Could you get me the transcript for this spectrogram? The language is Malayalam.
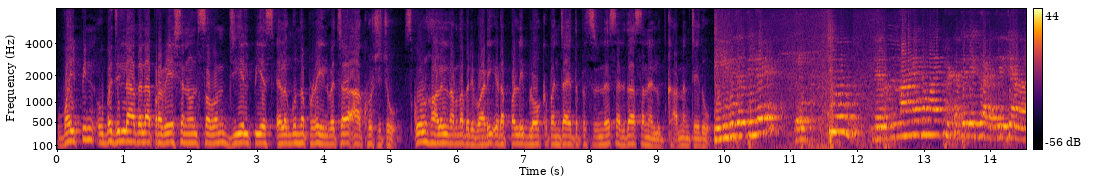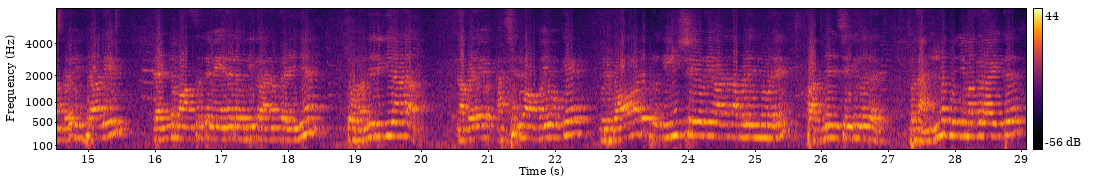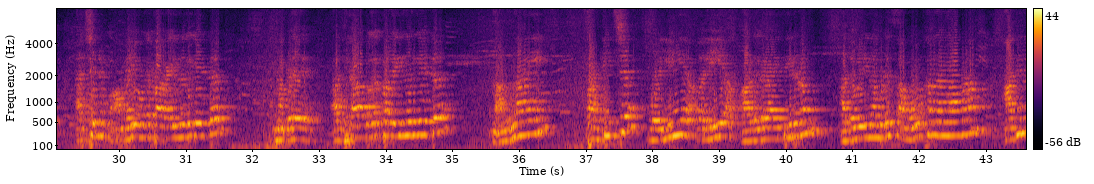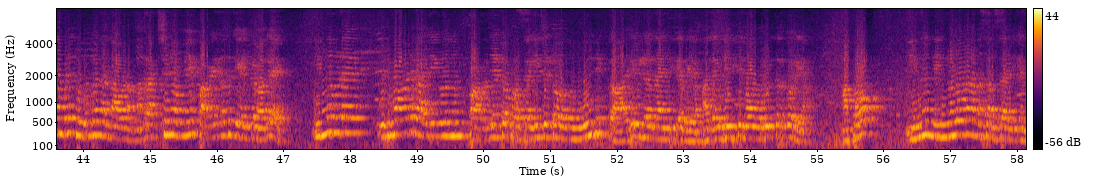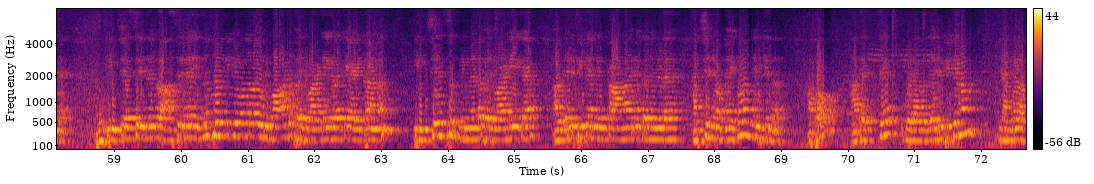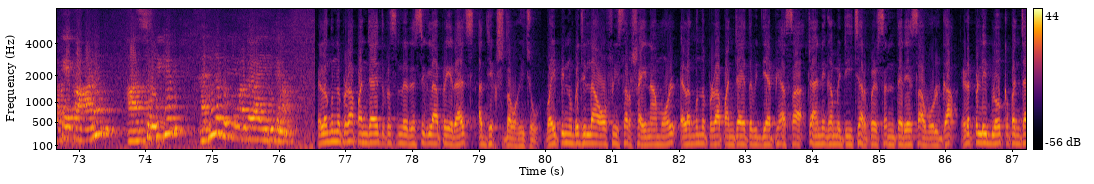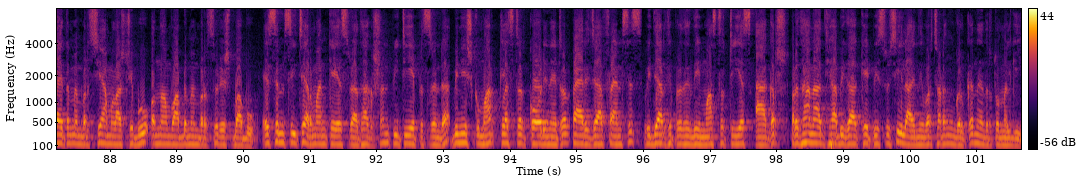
വൈപ്പിൻ ഉപജില്ലാതല പ്രവേശനോത്സവം ജി എൽ പി എസ് എളങ്കുന്നപ്പുഴയിൽ വെച്ച് ആഘോഷിച്ചു. സ്കൂൾ ഹാളിൽ നടന്ന പരിപാടി ഇടപ്പള്ളി ബ്ലോക്ക് പഞ്ചായത്ത് പ്രസിഡന്റ് സരിതാ സനൽ ഉദ്ഘാടനം ചെയ്തു. ജീവിതത്തിലെ ഏറ്റവും നിർണായകമായ ഘട്ടത്തിലേക്ക് കടന്നിരിക്കുകയാണ് നമ്മുടെ വിദ്യാലയം. രണ്ട് മാസത്തെ വേനലവധി കാലം കഴിഞ്ഞ് തുറന്നിരിക്കുകയാണ്. നമ്മുടെ അച്ഛനും അമ്മയും ഒക്കെ ഒരുപാട് പ്രതീക്ഷയോടെയാണ് നമ്മൾ ഇന്നിവിടെ പറഞ്ഞു അപ്പൊ നല്ല കുഞ്ഞുമക്കളായിട്ട് അച്ഛനും അമ്മയും ഒക്കെ പറയുന്നത് കേട്ട് നമ്മുടെ അധ്യാപകർ പറയുന്നത് കേട്ട് നന്നായി പഠിച്ച് വലിയ വലിയ ആളുകളായി തീരണം അതുവഴി നമ്മുടെ സമൂഹം നന്നാവണം. അതിന് നമ്മുടെ കുടുംബം നന്നാവണം. നമ്മുടെ അച്ഛനും അമ്മയും പറയുന്നത് കേൾക്കണം അല്ലെ? ഇന്നിവിടെ ഒരുപാട് കാര്യങ്ങളൊന്നും പറഞ്ഞിട്ടോ പ്രസംഗിച്ചിട്ടോ ഒന്നും ഒരു കാര്യമില്ലെന്ന് എനിക്കറിയാം. അതെവിടെ ഇരിക്കുന്ന ഓരോരുത്തർക്കും അറിയാം. അപ്പോ ഇന്ന് നിങ്ങളോടാണ് സംസാരിക്കേണ്ടത് ഇന്ന് ക്ലാസ്സിൽ ഇന്നിപ്പോ എനിക്ക് തോന്നുന്ന ഒരുപാട് പരിപാടികളൊക്കെ ആയിട്ടാണ് ടീച്ചേഴ്സ് നിങ്ങളുടെ പരിപാടിയൊക്കെ അവതരിപ്പിക്കാൻ കാണാനൊക്കെ നിങ്ങളുടെ അച്ഛനും അമ്മയൊക്കെ വന്നിരിക്കുന്നത്. അപ്പോ അതൊക്കെ ഇവിടെ അവതരിപ്പിക്കണം. ഞങ്ങളൊക്കെ കാണും ആസ്വദിക്കും നല്ല കുഞ്ഞുമക്കളായിരിക്കണം എളങ്കുന്നപ്പുഴ പഞ്ചായത്ത് പ്രസിഡന്റ് രസികല പ്രിയരാജ് അധ്യക്ഷത വഹിച്ചു. വൈപ്പിൻ ഉപജില്ലാ ഓഫീസർ ഷൈന മോൾ എളങ്കുന്നപ്പുഴ പഞ്ചായത്ത് വിദ്യാഭ്യാസ standing committee chairperson Teresa Volga Edappally block panchayat member Shyamala Shibu ഒന്നാം ward member Suresh Babu S M C chairman K S Radhakrishnan P T A president Bineesh Kumar cluster coordinator Parija Francis വിദ്യാർത്ഥി പ്രതിനിധി മാസ്റ്റർ ടി എസ് ആകർഷ് പ്രധാന അധ്യാപിക കെ പി സുശീല എന്നിവർ ചടങ്ങുകൾക്ക് നേതൃത്വം നൽകി.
